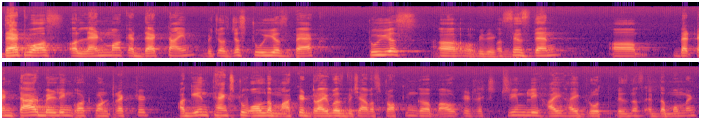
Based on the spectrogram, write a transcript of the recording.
that was a landmark at that time, which was just two years back. Two years uh, uh, since then, uh, that entire building got contracted. Again, thanks to all the market drivers which I was talking about, it's extremely high, high growth business at the moment.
